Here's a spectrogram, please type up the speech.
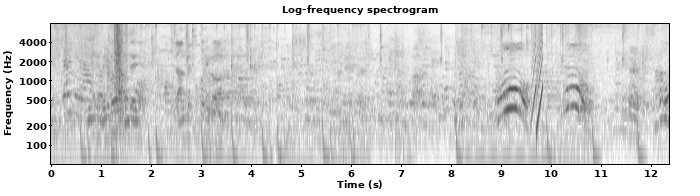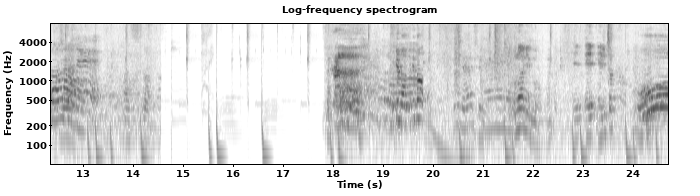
디자인이랑 늙어서 안 돼 이제 안 돼 턱걸이가 오! 오! 오, 잘하네. 두개 더, 두개 더. 고난이도 L, L, 오. 오!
